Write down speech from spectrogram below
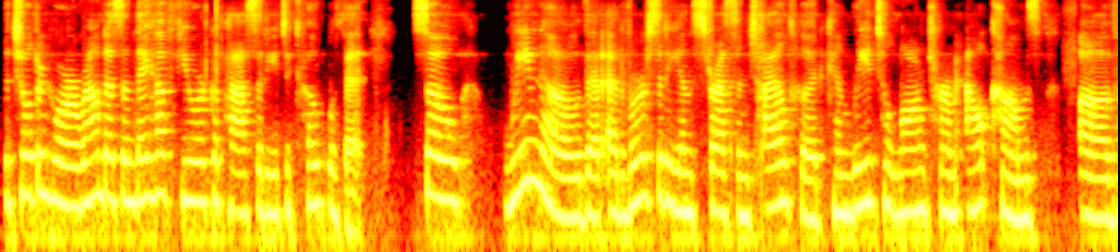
the children who are around us, and they have fewer capacity to cope with it. So we know that adversity and stress in childhood can lead to long term outcomes of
